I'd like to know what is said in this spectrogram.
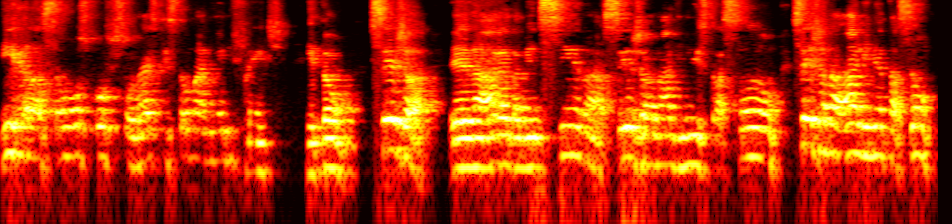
em relação aos profissionais que estão na linha de frente. Então, seja é, na área da medicina, seja na administração, seja na alimentação,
